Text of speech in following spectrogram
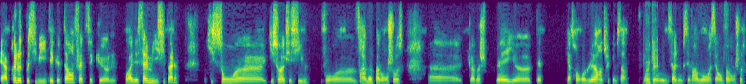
Et après, l'autre possibilité que tu as, en fait, c'est qu'on a des salles municipales qui sont, euh, qui sont accessibles pour euh, vraiment pas grand-chose. Euh, tu vois, moi, je paye euh, peut-être 4 euros de l'heure, un truc comme ça, pour, une salle. Donc, c'est vraiment, vraiment pas grand-chose.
